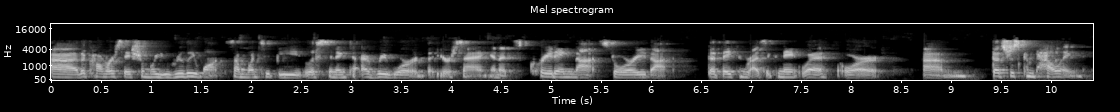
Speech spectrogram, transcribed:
uh, the conversation where you really want someone to be listening to every word that you're saying? And it's creating that story that that they can resonate with or um, that's just compelling.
